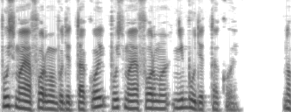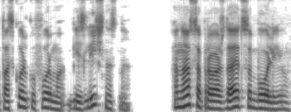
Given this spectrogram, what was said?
Пусть моя форма будет такой, пусть моя форма не будет такой. Но поскольку форма безличностна, она сопровождается болью,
